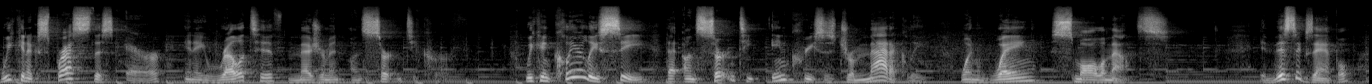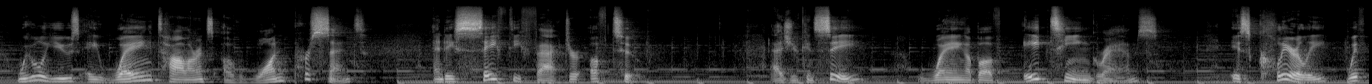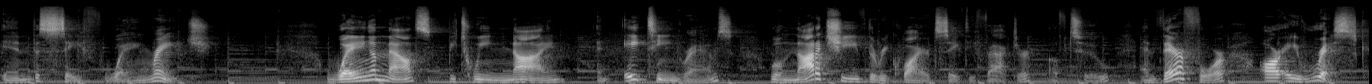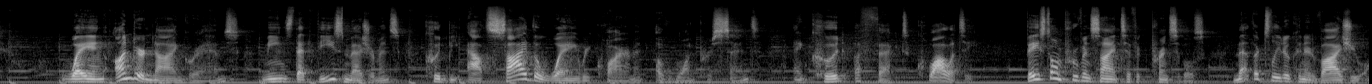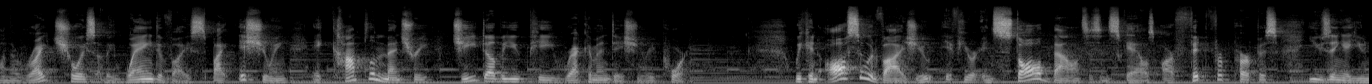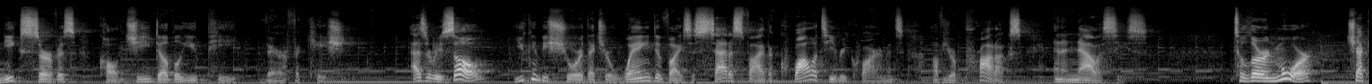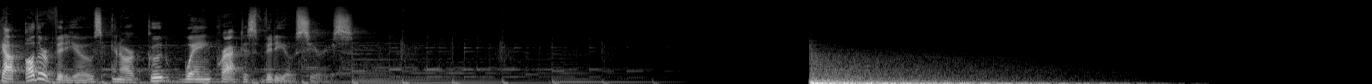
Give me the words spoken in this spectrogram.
We can express this error in a relative measurement uncertainty curve. We can clearly see that uncertainty increases dramatically when weighing small amounts. In this example, we will use a weighing tolerance of 1% and a safety factor of 2. As you can see, weighing above 18 grams is clearly within the safe weighing range. Weighing amounts between 9 and 18 grams will not achieve the required safety factor of 2 and therefore are a risk. Weighing under 9 grams means that these measurements could be outside the weighing requirement of 1% and could affect quality. Based on proven scientific principles, Mettler Toledo can advise you on the right choice of a weighing device by issuing a complimentary GWP recommendation report. We can also advise you if your installed balances and scales are fit for purpose using a unique service called GWP verification. As a result, you can be sure that your weighing devices satisfy the quality requirements of your products and analyses. To learn more, check out other videos in our Good Weighing Practice video series.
